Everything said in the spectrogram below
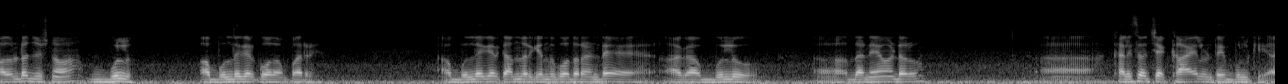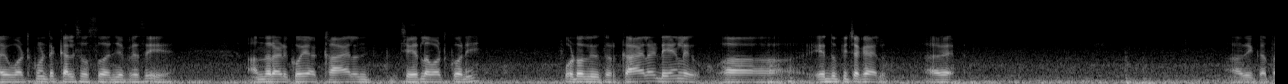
అది ఉంటుంది చూసినావా? బుల్ ఆ బుల్ దగ్గరికి పోదాం పర్రి. ఆ బుల్ దగ్గరికి అందరికి ఎందుకు పోతారంటే ఆ బుల్లు దాన్ని ఏమంటారు? కలిసి వచ్చే కాయలు ఉంటాయి బుల్కి. అవి పట్టుకుంటే కలిసి వస్తుందని చెప్పేసి అందరు ఆడికి పోయి ఆ కాయలను చేతిలో పట్టుకొని ఫోటోలు దిగుతారు. కాయలు అంటే ఏం లేవు. ఎద్దు పిచ్చకాయలు. అవే. అది కథ.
